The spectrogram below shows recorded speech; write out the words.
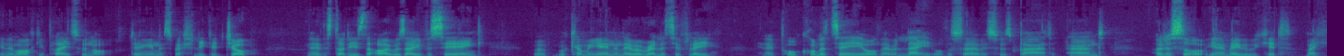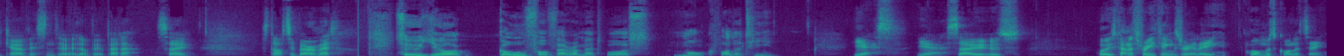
in the marketplace were not doing an especially good job. You know, the studies that I was overseeing were, were coming in, and they were relatively, you know, poor quality, or they were late, or the service was bad, and I just thought, you know, maybe we could make a go of this and do it a little bit better. So started Veramed. So your goal for Veramed was more quality? Yes, yeah. So it was, well, it was kind of three things really. One was quality.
